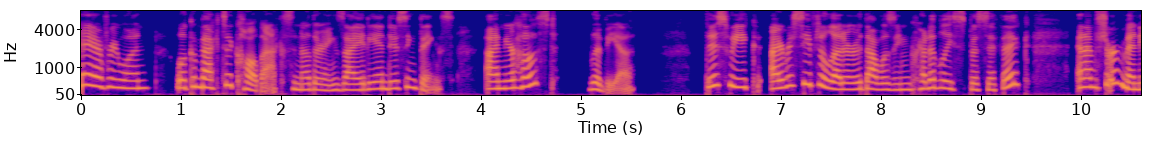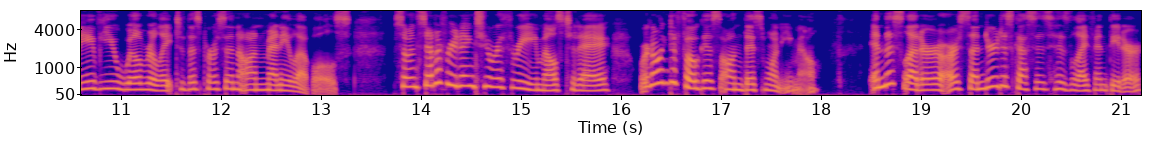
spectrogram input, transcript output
Hey everyone, welcome back to Callbacks and Other Anxiety Inducing Things. I'm your host, Livia. This week, I received a letter that was incredibly specific, and I'm sure many of you will relate to this person on many levels. So instead of reading two or three emails today, we're going to focus on this one email. In this letter, our sender discusses his life in theater,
